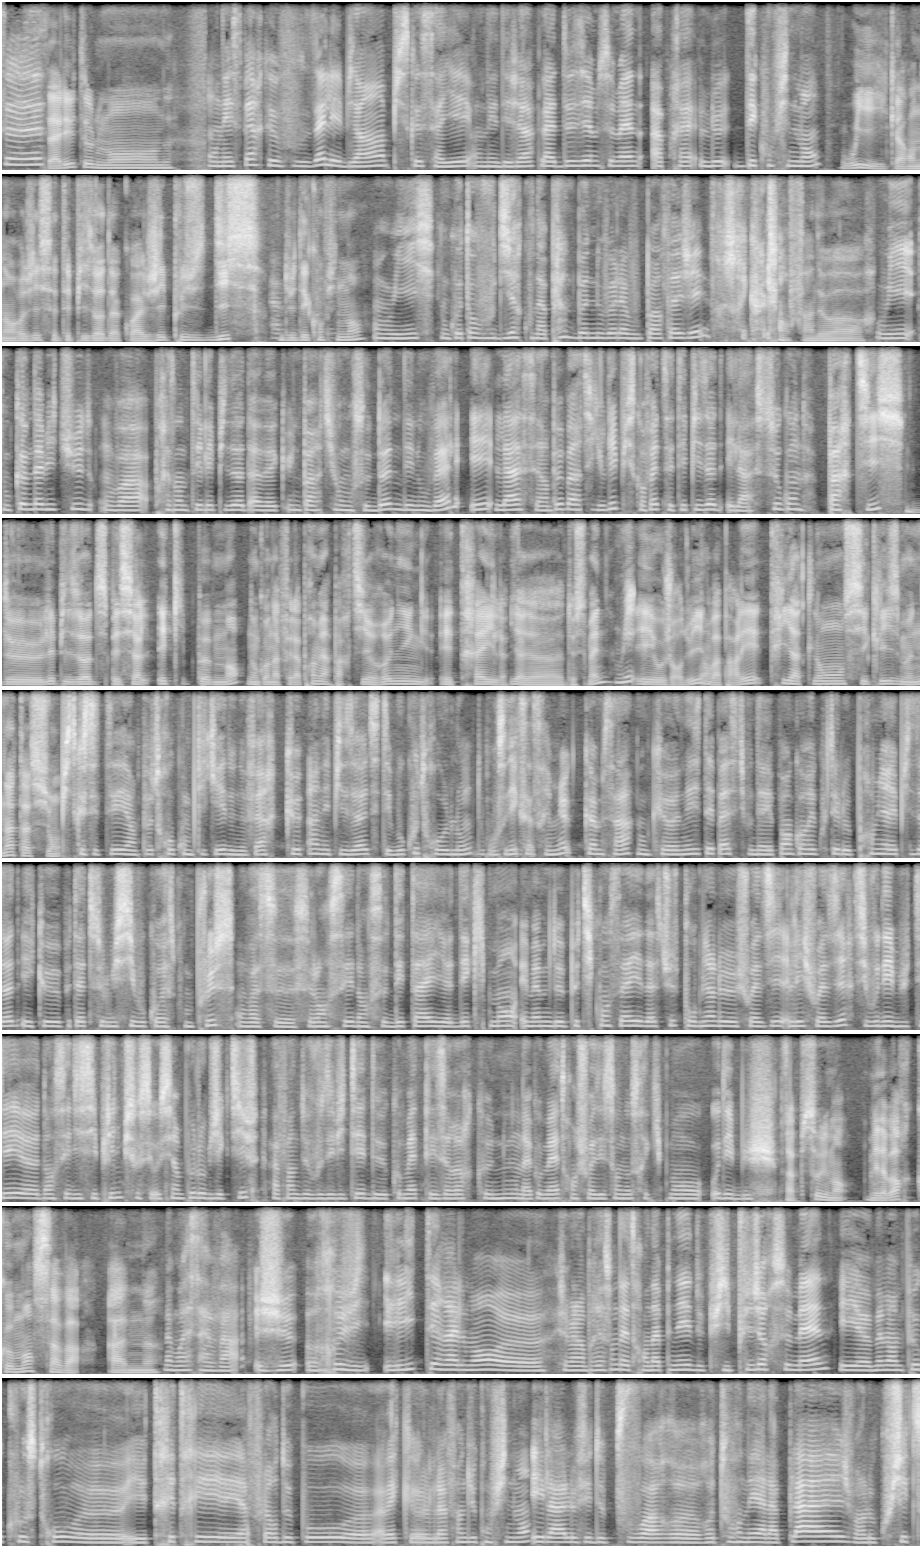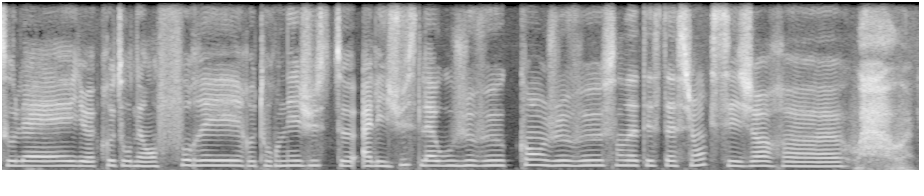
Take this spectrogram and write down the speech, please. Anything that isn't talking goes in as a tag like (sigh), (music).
tous Salut tout le monde on espère que vous allez bien puisque ça y est, on est déjà la deuxième semaine après le déconfinement. Oui, car on enregistre cet épisode à quoi? J plus 10 du déconfinement? Oui, donc autant vous dire qu'on a plein de bonnes nouvelles à vous partager. (laughs) Non, je rigole. Enfin dehors. Oui, donc comme d'habitude, on va présenter l'épisode avec une partie où on se donne des nouvelles et là c'est un peu particulier puisqu'en fait cet épisode est la seconde partie de l'épisode spécial équipement. Donc on a fait la première partie running et trail il y a deux semaines. Oui. Et aujourd'hui, on va parler triathlon, cyclisme, natation. Puisque c'était un peu trop compliqué de ne faire que un épisode, c'était beaucoup trop long. Donc on s'est dit que ça serait mieux comme ça. Donc euh, n'hésitez pas si vous n'avez pas encore écouté le premier épisode et que peut-être celui-ci vous correspond plus. On va se, se lancer dans ce détail d'équipement et même de petits conseils et d'astuces pour bien le choisir, les choisir si vous débutez euh, dans ces disciplines, puisque c'est aussi un peu l'objectif afin de vous éviter de commettre les erreurs que nous on a commettre en choisissant notre équipement au, début. Absolument. Mais d'abord, comment ça va? Anne Bah moi ça va, je revis. littéralement, euh, j'avais l'impression d'être en apnée depuis plusieurs semaines et euh, même un peu claustro euh, et très très à fleur de peau avec la fin du confinement. Et là, le fait de pouvoir retourner à la plage, voir le coucher de soleil, retourner en forêt, retourner juste, aller juste là où je veux, quand je veux, sans attestation, c'est genre waouh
